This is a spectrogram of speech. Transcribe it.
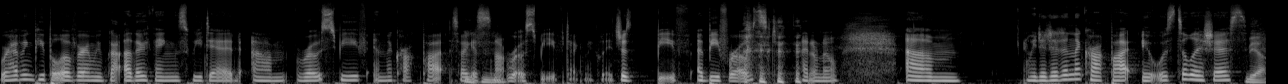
we're having people over and we've got other things. We did um, roast beef in the crock pot. So I guess it's not roast beef technically. It's just beef, a beef roast. I don't know. Um, we did it in the crock pot. It was delicious. Yeah.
